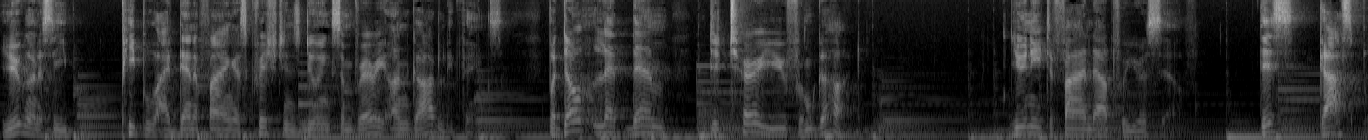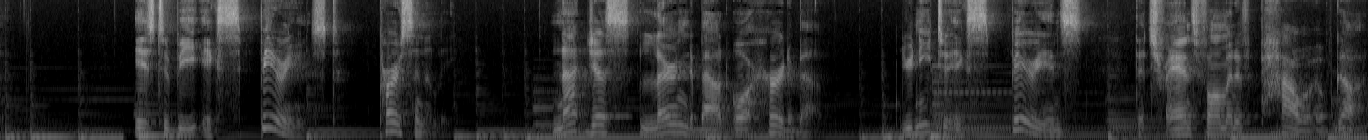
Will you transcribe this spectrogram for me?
you're going to see people identifying as Christians doing some very ungodly things. But don't let them deter you from God. You need to find out for yourself. This gospel is to be experienced personally, not just learned about or heard about. You need to experience the transformative power of God.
